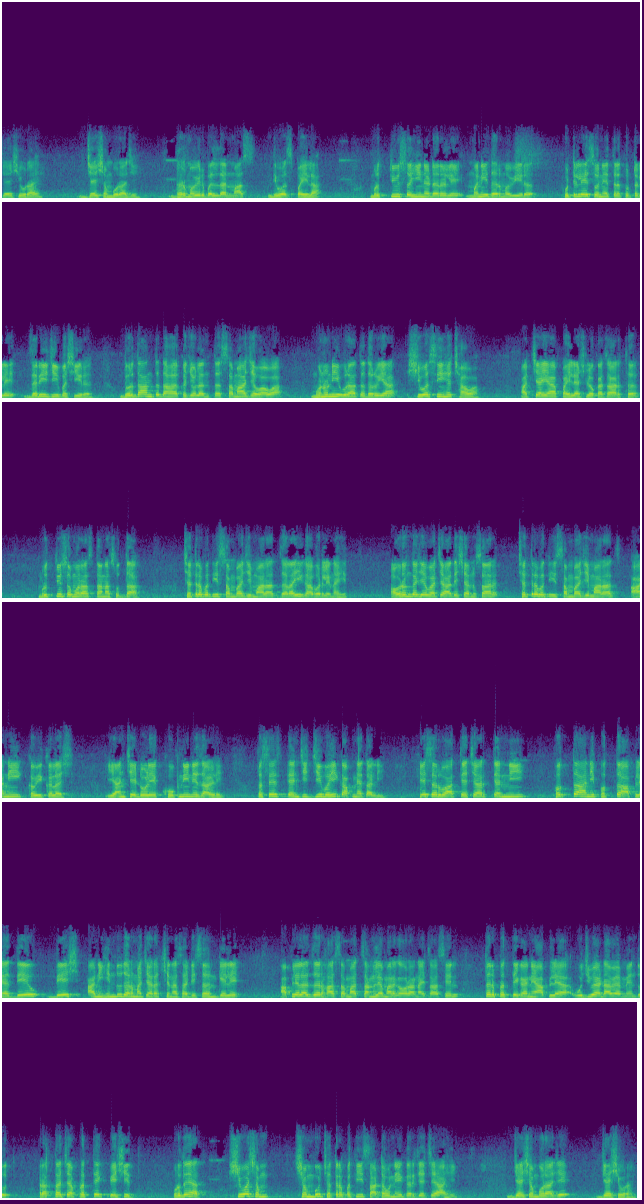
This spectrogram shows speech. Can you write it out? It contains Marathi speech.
जय शिवराय जय शंभूराजे. धर्मवीर बलिदान मास दिवस पहिला. मृत्यूसही न डरले मनी धर्मवीर फुटले सोनेत्र तुटले जरी जीव शिर. दुर्दांत दाहक ज्वलंत समाज व्हावा. म्हणून उरात धरूया शिवसिंह छावा. आजच्या या पहिल्या श्लोकाचा अर्थ मृत्यूसमोर असताना सुद्धा छत्रपती संभाजी महाराज जराही घाबरले नाहीत. औरंगजेबाच्या आदेशानुसार छत्रपती संभाजी महाराज आणि कवी कलश यांचे डोळे खोपणीने जाळले. तसेच त्यांची जीभही कापण्यात आली. हे सर्व अत्याचार त्यांनी फक्त आणि फक्त आपल्या देव देश आणि हिंदू धर्माच्या रक्षणासाठी सहन केले. आपल्याला जर हा समाज चांगल्या मार्गावर आणायचा असेल तर प्रत्येकाने आपल्या उजव्या डाव्या मेंदूत रक्ताच्या प्रत्येक पेशीत हृदयात शिवशं शंभू छत्रपती साठवणे गरजेचे आहे. जय शंभूराजे जय शिवराय.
